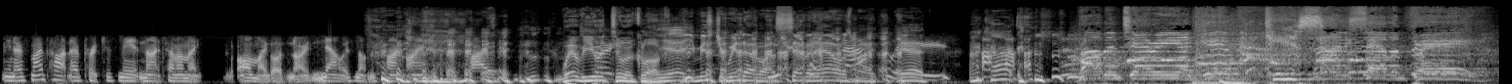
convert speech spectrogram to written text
You know, if my partner approaches me at nighttime, I'm like, oh my God, no, now is not the time. I am so tired. Where were you so, at two o'clock? Yeah, you missed your window by seven hours, exactly. mate. Yeah. Okay. Robin, Terry, and Kiss. 97.3.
